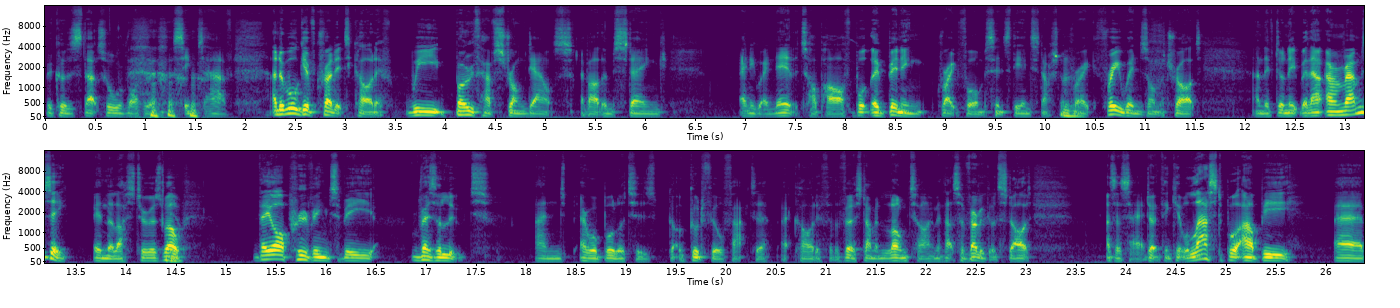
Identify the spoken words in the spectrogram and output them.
because that's all Rotherham seem to have. And I will give credit to Cardiff. We both have strong doubts about them staying anywhere near the top half, but they've been in great form since the international mm-hmm. break. Three wins on the trot, and they've done it without Aaron Ramsey in the last two as well. Yeah. They are proving to be resolute. And Erol Bulut has got a good feel factor at Cardiff for the first time in a long time, and that's a very good start as I say, I don't think it will last, but I'll be uh,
